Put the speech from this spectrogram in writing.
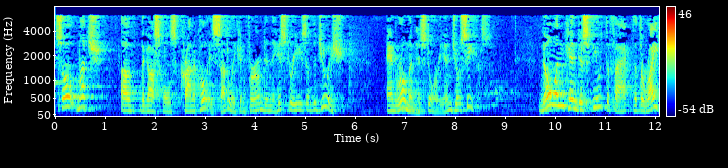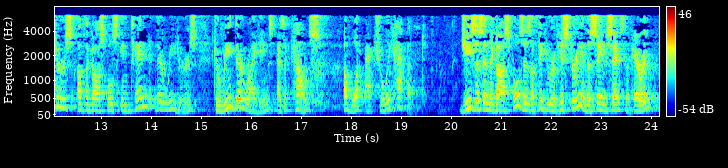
So much of the Gospel's chronicle is subtly confirmed in the histories of the Jewish and Roman historian Josephus. No one can dispute the fact that the writers of the Gospels intend their readers to read their writings as accounts of what actually happened. Jesus in the Gospels is a figure of history in the same sense that Herod,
